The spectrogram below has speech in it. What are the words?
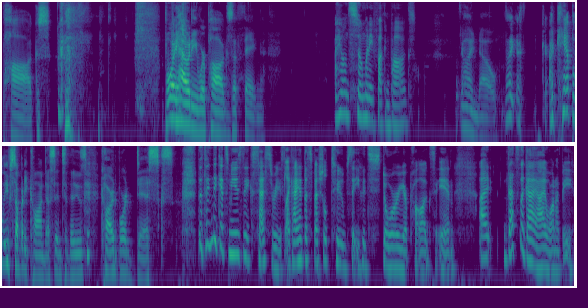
Pogs. Boy, howdy, were Pogs a thing. I own so many fucking pogs. I know. I, I can't believe somebody conned us into these cardboard discs. The thing that gets me is the accessories. Like I had the special tubes that you could store your pogs in. I that's the guy I want to be.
